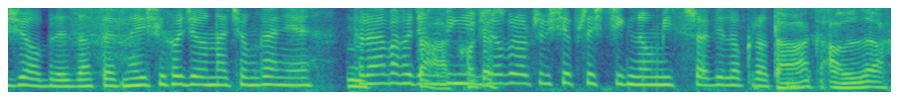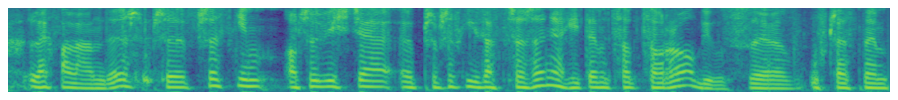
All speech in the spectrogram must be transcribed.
Ziobry zapewne, jeśli chodzi o naciąganie mm, prawa, chociaż tak, Zbigniew chociaż... Ziobro oczywiście prześcignął mistrza wielokrotnie. Tak, ale Lech, Lech Falandysz przy wszystkim, oczywiście y, przy wszystkich zastrzeżeniach i tym, co, co robił z y, ówczesnym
